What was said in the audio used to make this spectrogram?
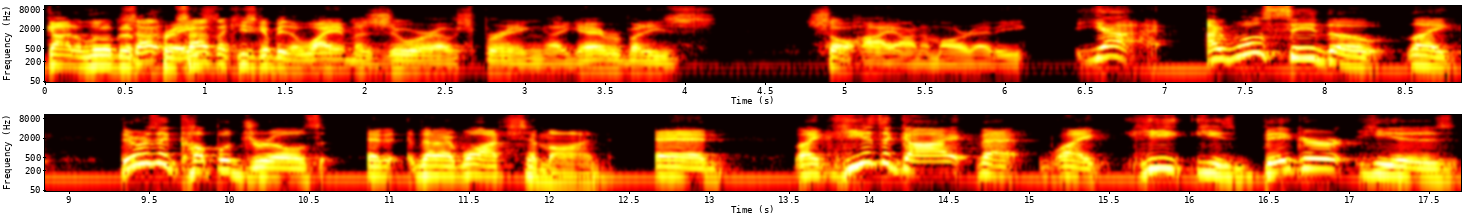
got a little bit So, of praise. sounds like he's gonna be the Wyatt Mazour of spring. Like everybody's so high on him already. Yeah, I will say though, like there was a couple drills and, that I watched him on, and like he is a guy that like he he's bigger. He is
